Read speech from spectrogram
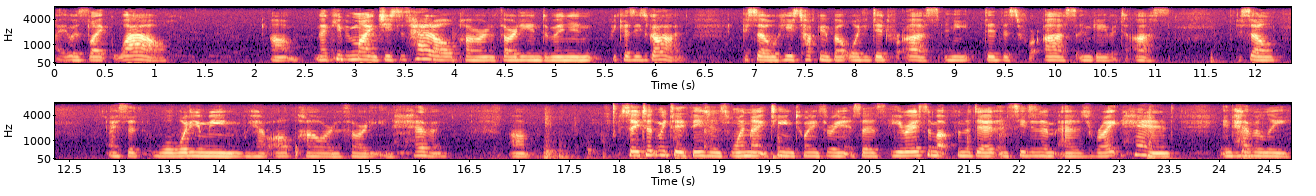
It was like, wow. Um, now keep in mind, Jesus had all power and authority and dominion because he's God. So he's talking about what he did for us, and he did this for us and gave it to us. So I said, well, what do you mean we have all power and authority in heaven? Um, so he took me to Ephesians 1:19, 23, and it says, He raised him up from the dead and seated him at his right hand in heavenly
